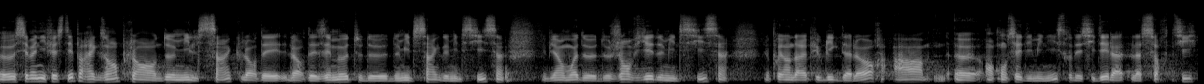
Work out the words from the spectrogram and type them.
Euh, s'est manifesté par exemple en 2005 lors des, émeutes de 2005-2006. Eh bien, au mois de, janvier 2006, le président de la République d'alors a, euh, en Conseil des ministres, décidé la, sortie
